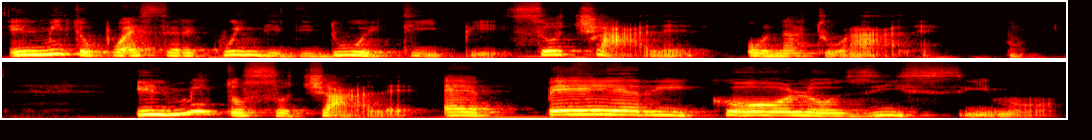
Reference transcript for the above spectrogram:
Il mito può essere quindi di due tipi, sociale o naturale. Il mito sociale è pericolosissimo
